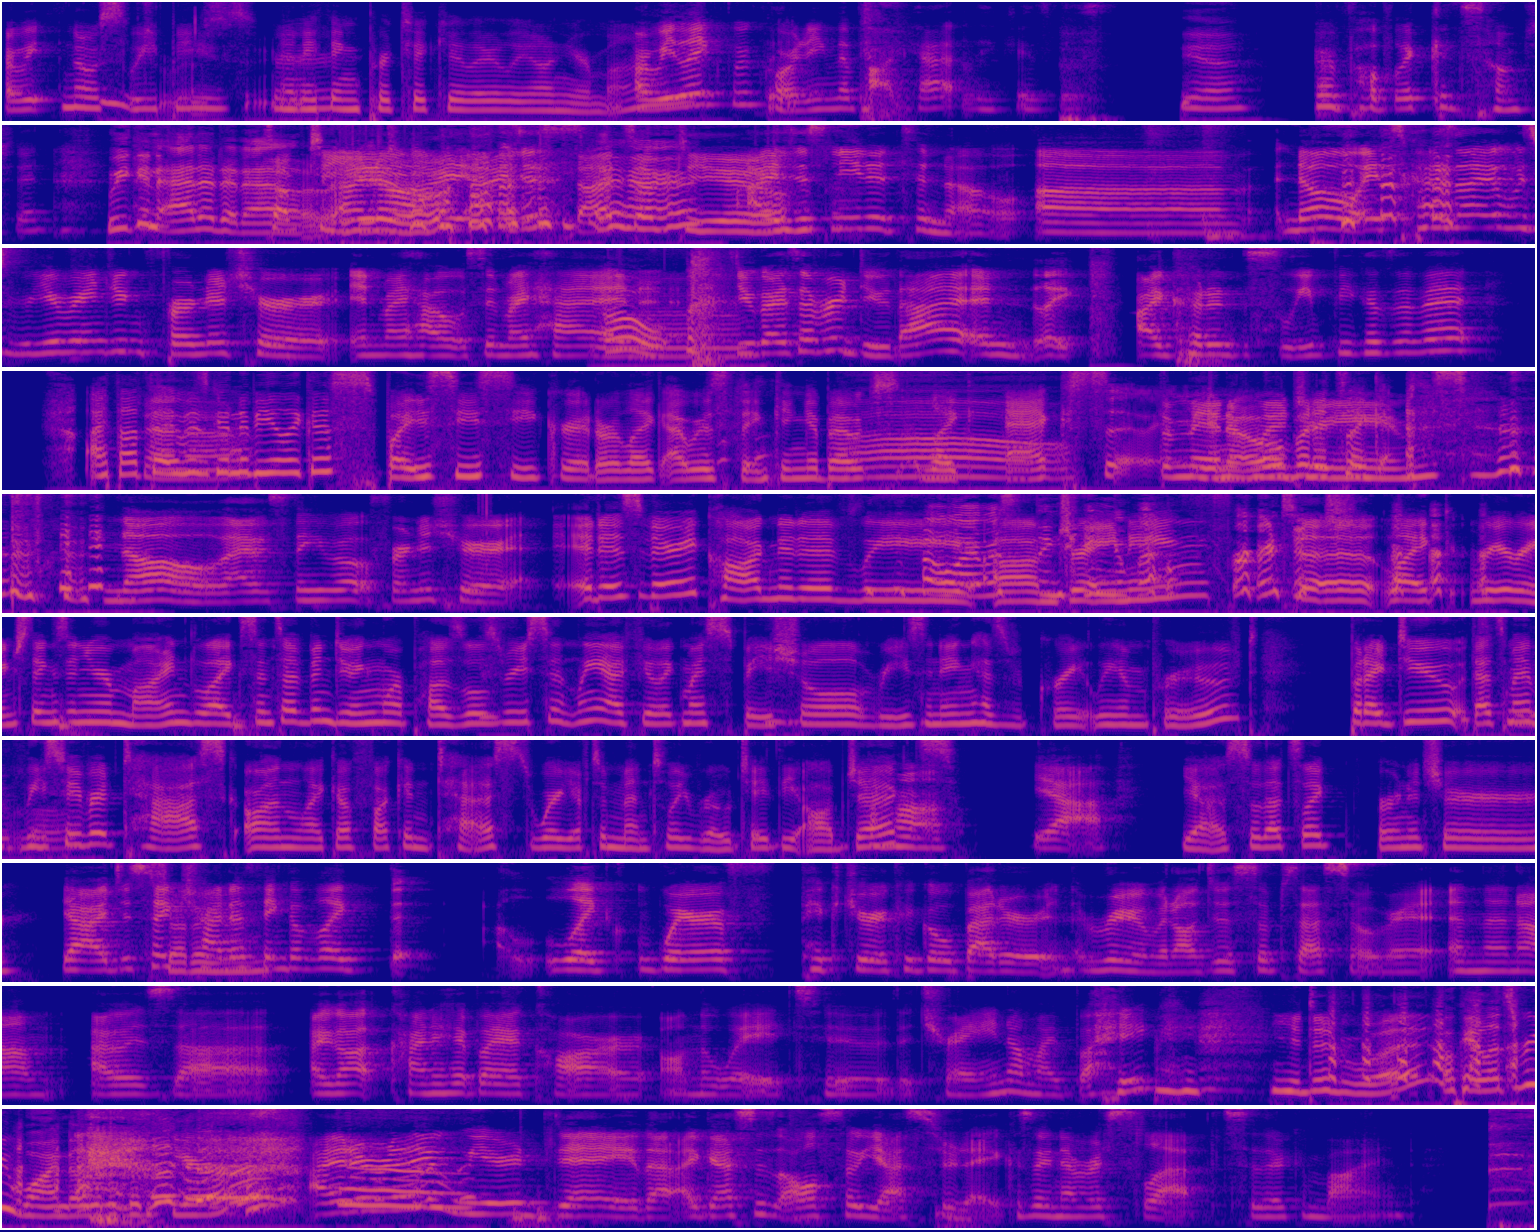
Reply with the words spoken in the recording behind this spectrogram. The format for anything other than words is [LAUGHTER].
Are we? no sleepies. Anything particularly on your mind? Are we like recording the podcast? Like, is this Yeah. [LAUGHS] for public consumption? We can edit it out. up to I know. I, I just That's up to you. I just needed to know. Um, no, it's because I was rearranging furniture in my house in my head. Oh. Do you guys ever do that? And like, I couldn't sleep because of it. I thought that it was going to be like a spicy secret, or like I was thinking about Oh. like X, The you know, of my but it's like. [LAUGHS] No, I was thinking about furniture. it is very cognitively [LAUGHS] No, um, draining [LAUGHS] to like rearrange things in your mind. Like since I've been doing more puzzles recently, I feel like my spatial reasoning has greatly improved. But I do that's my least favorite task on like a fucking test where you have to mentally rotate the objects. Uh-huh. Yeah. Yeah, so that's like furniture. Yeah, I just like try to think of like the, like where a f- picture could go better in the room and I'll just obsess over it. And then um I was uh I got kind of hit by a car on the way to the train on my [LAUGHS] bike. [LAUGHS] You did what? [LAUGHS] Okay, let's rewind a little bit here. I had a really weird day that I guess is also yesterday because I never slept, so they're combined.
